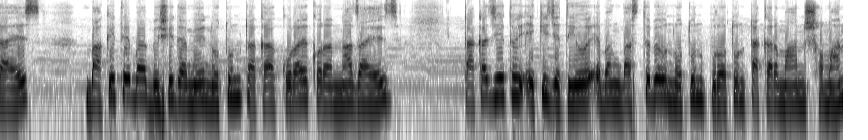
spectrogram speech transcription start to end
জায়েজ, বাকিতে বা বেশি দামে নতুন টাকা ক্রয় করা না জায়েজ। টাকা যেহেতু একই জাতীয় এবং বাস্তবেও নতুন পুরাতন টাকার মান সমান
